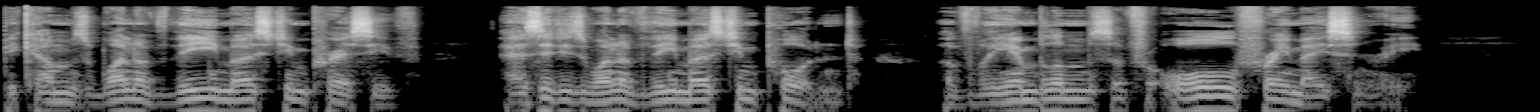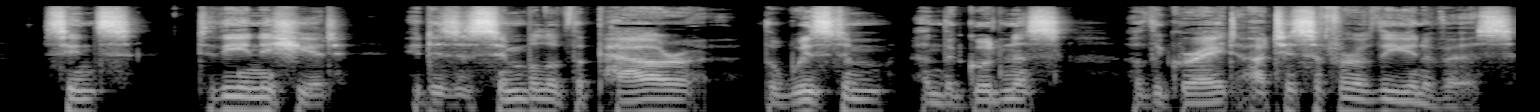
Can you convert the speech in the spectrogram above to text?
becomes one of the most impressive, as it is one of the most important, of the emblems of all Freemasonry, since, to the initiate, it is a symbol of the power, the wisdom, and the goodness of the great artificer of the universe.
